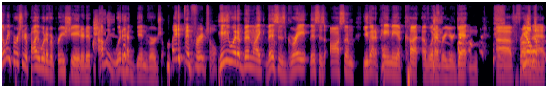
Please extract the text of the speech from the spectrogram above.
only person who probably would have appreciated it probably would have been Virgil. Might have been Virgil. He would have been like, "This is great. This is awesome. You got to pay me a cut of whatever you're getting uh, from you know that."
